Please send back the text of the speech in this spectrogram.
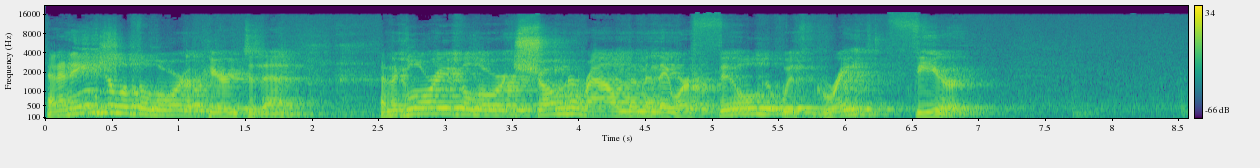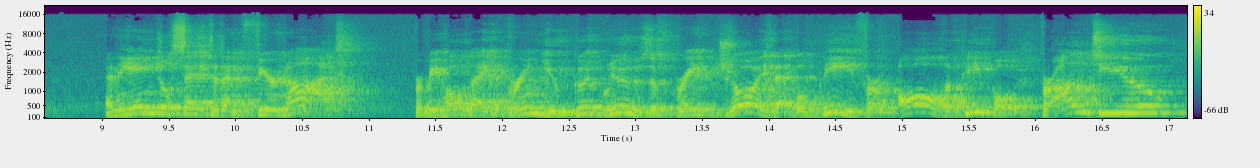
And an angel of the Lord appeared to them, and the glory of the Lord shone around them, and they were filled with great fear. And the angel said to them, Fear not. For behold, I bring you good news of great joy that will be for all the people. For unto you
